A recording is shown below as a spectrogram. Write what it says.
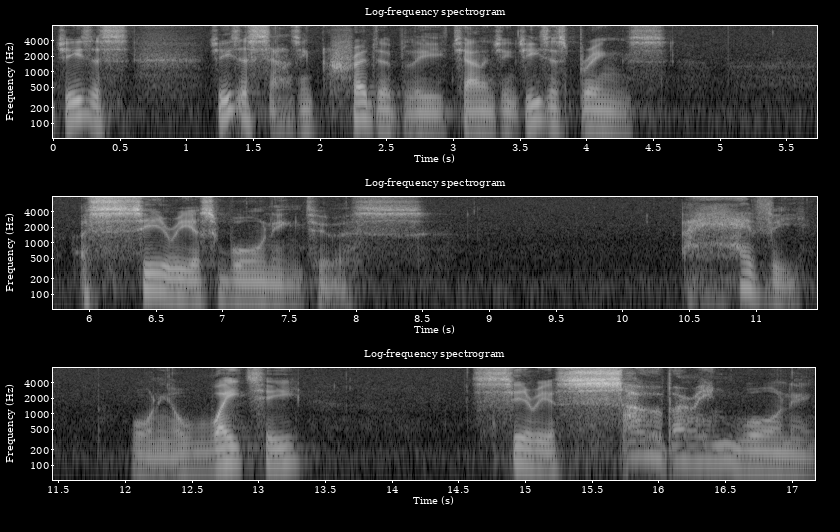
Jesus, Jesus sounds incredibly challenging. Jesus brings a serious warning to us, a heavy warning, a weighty, serious, sobering warning.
